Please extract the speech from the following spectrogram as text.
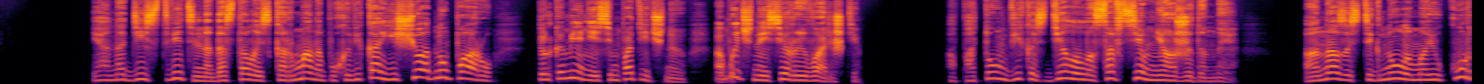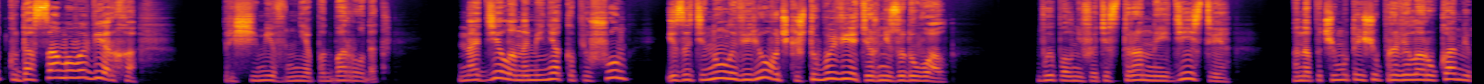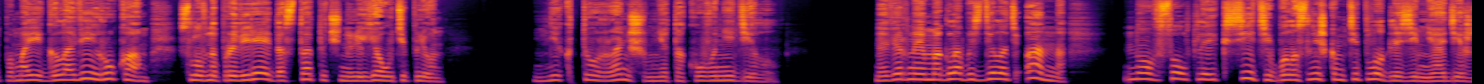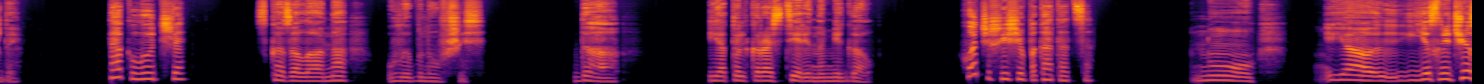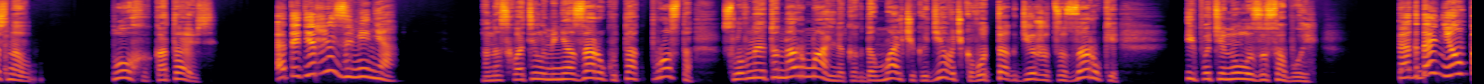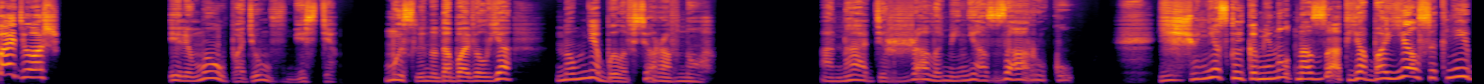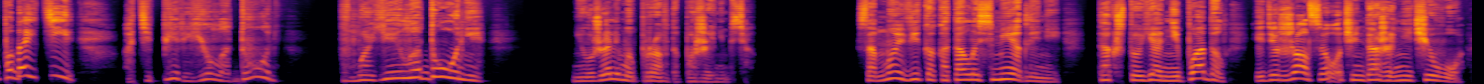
И она действительно достала из кармана пуховика еще одну пару, только менее симпатичную, обычные серые варежки. А потом Вика сделала совсем неожиданное. Она застегнула мою куртку до самого верха, прищемив мне подбородок, надела на меня капюшон и затянула веревочкой, чтобы ветер не задувал. Выполнив эти странные действия, она почему-то еще провела руками по моей голове и рукам, словно проверяя, достаточно ли я утеплен. Никто раньше мне такого не делал. Наверное, могла бы сделать Анна, но в Солт-Лейк-Сити было слишком тепло для зимней одежды. «Так лучше», — сказала она, улыбнувшись. «Да», я только растерянно мигал. Хочешь еще покататься?» «Ну, я, если честно, плохо катаюсь». «А ты держись за меня!» Она схватила меня за руку так просто, словно это нормально, когда мальчик и девочка вот так держатся за руки и потянула за собой. «Тогда не упадешь!» «Или мы упадем вместе», — мысленно добавил я, но мне было все равно. Она держала меня за руку. Еще несколько минут назад я боялся к ней подойти, а теперь ее ладонь в моей ладони. Неужели мы правда поженимся? Со мной Вика каталась медленней, так что я не падал и держался очень даже ничего.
